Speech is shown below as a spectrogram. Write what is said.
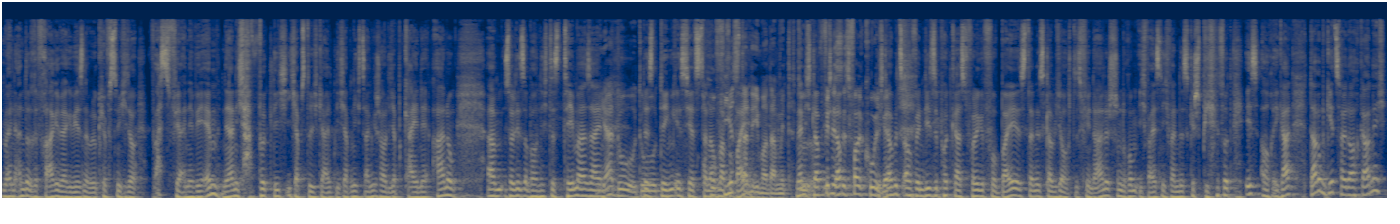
Meine andere Frage wäre gewesen, aber du köpfst mich wieder, was für eine WM? Nein, ich habe wirklich, ich habe es durchgehalten, ich habe nichts angeschaut, ich habe keine Ahnung. Ähm, soll jetzt aber auch nicht das Thema sein. Ja, du- du Das Ding ist jetzt dann auch mal vorbei. dann immer damit. Nein, ich glaube, ich glaube, es voll cool. Ich glaube jetzt auch, wenn diese Podcast-Folge vorbei ist, dann ist, glaube ich, auch das Finale schon rum. Ich weiß nicht, wann das gespielt wird. Ist auch egal. Darum geht's heute auch gar nicht,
